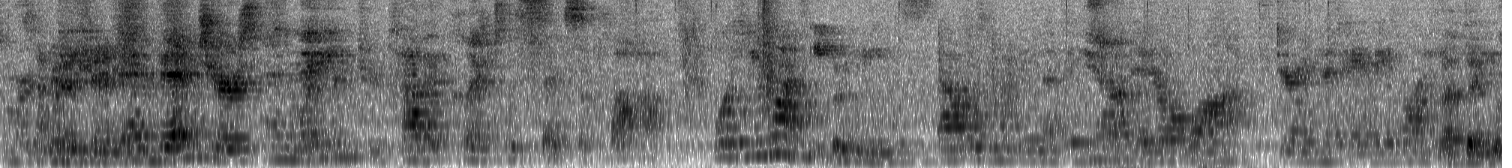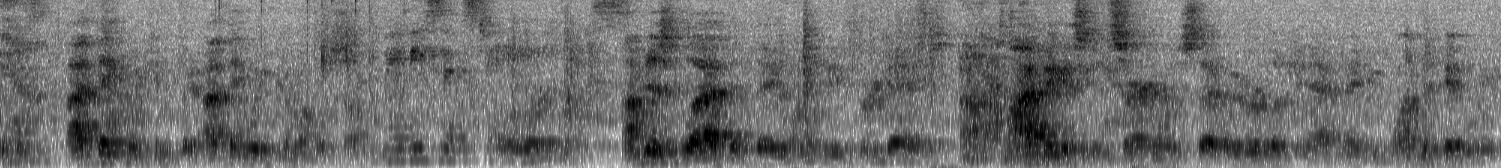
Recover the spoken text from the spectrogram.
Summer the adventures. adventures and Summer they adventures. have it clear to six o'clock. Well, he wants evenings. That was one thing that they Yeah. said. They don't want during the day. They want I think we can, I think we can, fi- I think we can come up with something. Maybe six to eight. I'm just glad that they want to do three days. My biggest concern was that we were looking at maybe one day a week,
